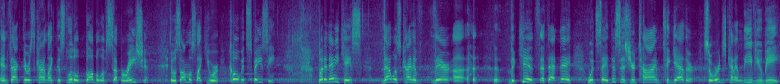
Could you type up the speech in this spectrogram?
In fact, there was kind of like this little bubble of separation. It was almost like you were COVID spacing. But in any case, that was kind of their. Uh, the kids at that day would say, This is your time together. So we're just kind of leave you be.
